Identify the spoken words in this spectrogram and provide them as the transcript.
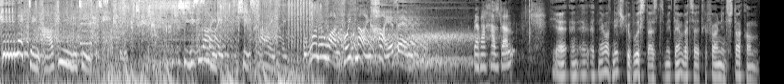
Connecting our community. Choose life. Choose high. 101.9 High FM. Rabbi Chazdan, Ja, hat niemand nicht gewusst, dass mit dem, was er gefahren in Stockholm,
